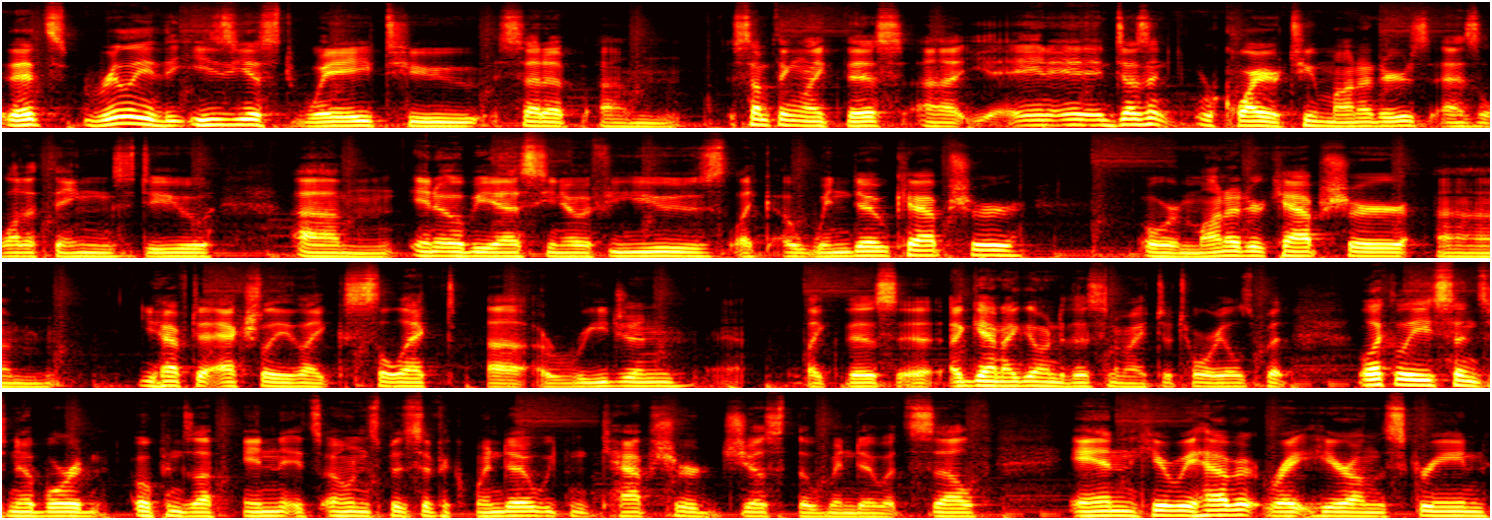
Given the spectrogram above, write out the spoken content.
That's really the easiest way to set up um, something like this. Uh, and it doesn't require two monitors as a lot of things do um, in OBS. You know, if you use like a window capture or monitor capture, um, you have to actually like select a, a region like this. Uh, again, I go into this in my tutorials, but luckily since Nohboard opens up in its own specific window, we can capture just the window itself. And here we have it right here on the screen.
